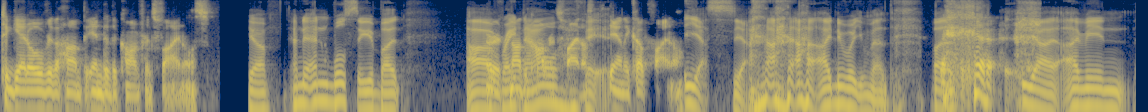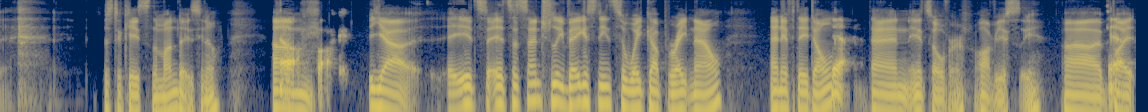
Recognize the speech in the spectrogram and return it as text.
to get over the hump into the conference finals? Yeah. And and we'll see, but uh, or right now, finals, they- Stanley Cup final. yes, yeah, I knew what you meant, but yeah, I mean, just a case of the Mondays, you know. oh Um, fuck. yeah, it's it's essentially Vegas needs to wake up right now, and if they don't, Yeah. then it's over, obviously. Uh, Yeah. but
